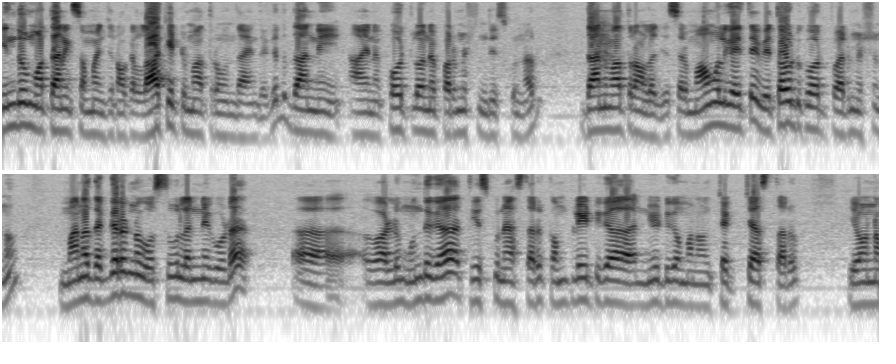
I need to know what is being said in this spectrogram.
హిందూ మతానికి సంబంధించిన ఒక లాకెట్ మాత్రం ఉంది ఆయన దగ్గర. దాన్ని ఆయన కోర్టులోనే పర్మిషన్ తీసుకున్నారు. దాన్ని మాత్రం అలా చేశారు. మామూలుగా అయితే వితౌట్ కోర్ట్ పర్మిషను మన దగ్గర ఉన్న వస్తువులన్నీ కూడా వాళ్ళు ముందుగా తీసుకునేస్తారు. కంప్లీట్గా నీట్గా మనం చెక్ చేస్తారు. ఏమన్నా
